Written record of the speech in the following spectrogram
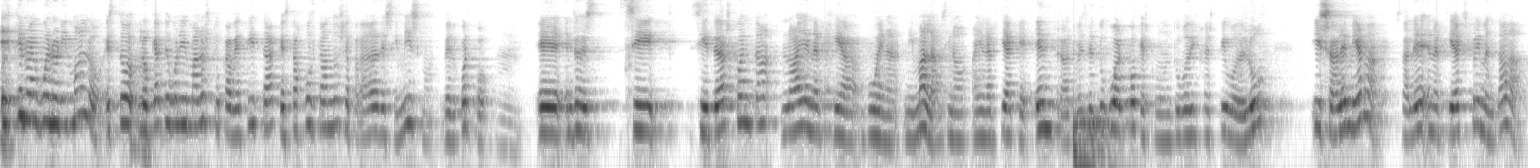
es, que no hay bueno ni malo. Esto lo que hace bueno y malo es tu cabecita que está juzgando separada de sí misma, del cuerpo. Mm. Eh, entonces, si, si te das cuenta, no hay energía buena ni mala, sino hay energía que entra a través de tu cuerpo, que es como un tubo digestivo de luz, y sale mierda, sale energía experimentada.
